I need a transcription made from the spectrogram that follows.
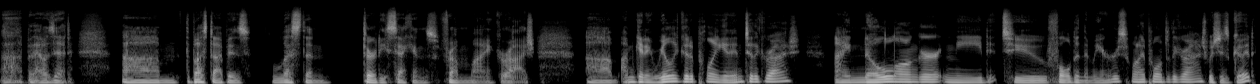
uh, but that was it. Um, the bus stop is less than 30 seconds from my garage. Um, I'm getting really good at pulling it into the garage. I no longer need to fold in the mirrors when I pull into the garage, which is good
